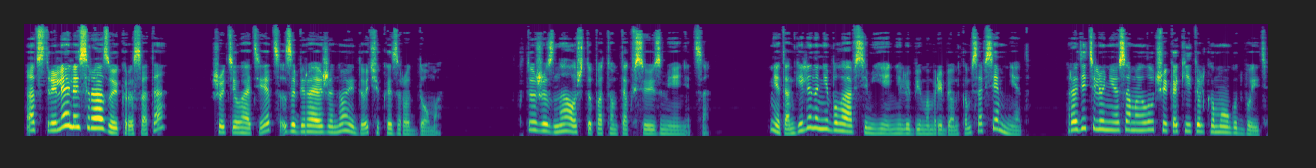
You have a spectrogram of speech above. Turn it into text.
«Отстреляли сразу, и красота!» — шутил отец, забирая жену и дочек из роддома. Кто же знал, что потом так все изменится? Нет, Ангелина не была в семье нелюбимым ребенком, совсем нет. Родители у нее самые лучшие, какие только могут быть.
